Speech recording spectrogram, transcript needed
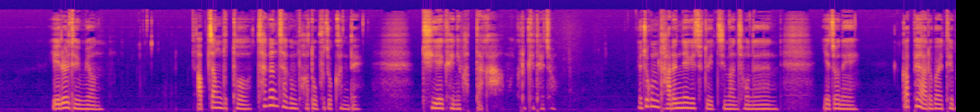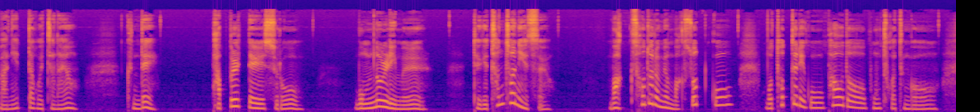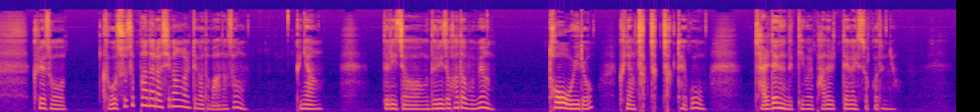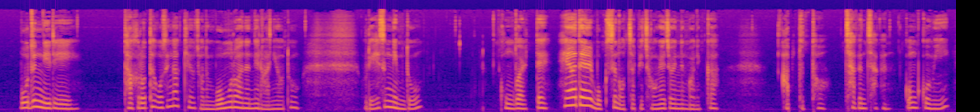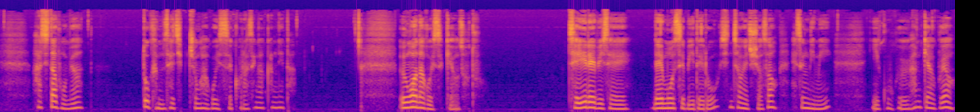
예를 들면, 앞장부터 차근차근 봐도 부족한데 뒤에 괜히 봤다가 그렇게 되죠. 조금 다른 얘기일 수도 있지만 저는 예전에 카페 아르바이트를 많이 했다고 했잖아요. 근데 바쁠 때일수록 몸놀림을 되게 천천히 했어요. 막 서두르면 막 쏟고 뭐 터뜨리고 파우더 봉투 같은 거. 그래서 그거 수습하느라 시간 갈 때가 더 많아서 그냥 느리적 느리적 하다 보면 더 오히려 그냥 착착착 되고 잘 되는 느낌을 받을 때가 있었거든요. 모든 일이 다 그렇다고 생각해요. 저는 몸으로 하는 일 아니어도 우리 혜승님도 공부할 때 해야 될 몫은 어차피 정해져 있는 거니까 앞부터 차근차근 꼼꼼히 하시다 보면 또 금세 집중하고 있을 거라 생각합니다. 응원하고 있을게요, 저도. 제이레빗의 내 모습 이대로 신청해 주셔서 혜승님이 이 곡을 함께 하고요.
